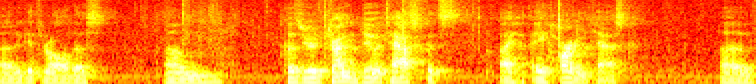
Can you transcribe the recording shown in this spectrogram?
uh, to get through all of this, because you're trying to do a task that's a, a hardy task of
